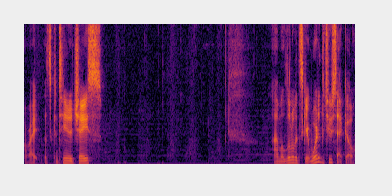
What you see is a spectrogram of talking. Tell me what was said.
All right, let's continue to chase. I'm a little bit scared. Where did the two stack go?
